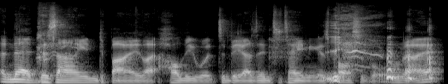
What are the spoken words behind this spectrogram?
And they're designed by like Hollywood to be as entertaining as possible, right?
